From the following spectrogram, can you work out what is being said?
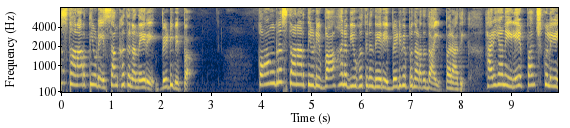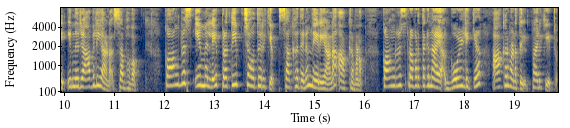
കോൺഗ്രസ് സ്ഥാനാർത്ഥിയുടെ സംഘത്തിന് നേരെ വെടിവെപ്പ്. കോൺഗ്രസ് സ്ഥാനാർത്ഥിയുടെ വാഹന വ്യൂഹത്തിന് നേരെ വെടിവെപ്പ് നടന്നതായി പരാതി. ഹരിയാനയിലെ പഞ്ച്കുലയിൽ ഇന്ന് രാവിലെയാണ് സംഭവം. Congress M L A Pradeep ചൌധരിക്കും സംഘത്തിനും നേരെയാണ് ആക്രമണം. കോൺഗ്രസ് പ്രവർത്തകനായ ഗോൾഡിക്ക് ആക്രമണത്തിൽ പരിക്കേറ്റു.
